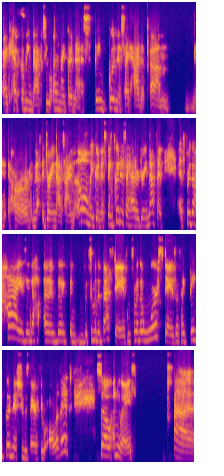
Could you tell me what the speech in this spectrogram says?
I kept coming back to, oh my goodness, thank goodness I had um, her that, during that time. Oh my goodness! Thank goodness I had her during that time. And for the highs and the uh, like some of the best days and some of the worst days, I was like, thank goodness she was there through all of it. So, anyways, uh,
